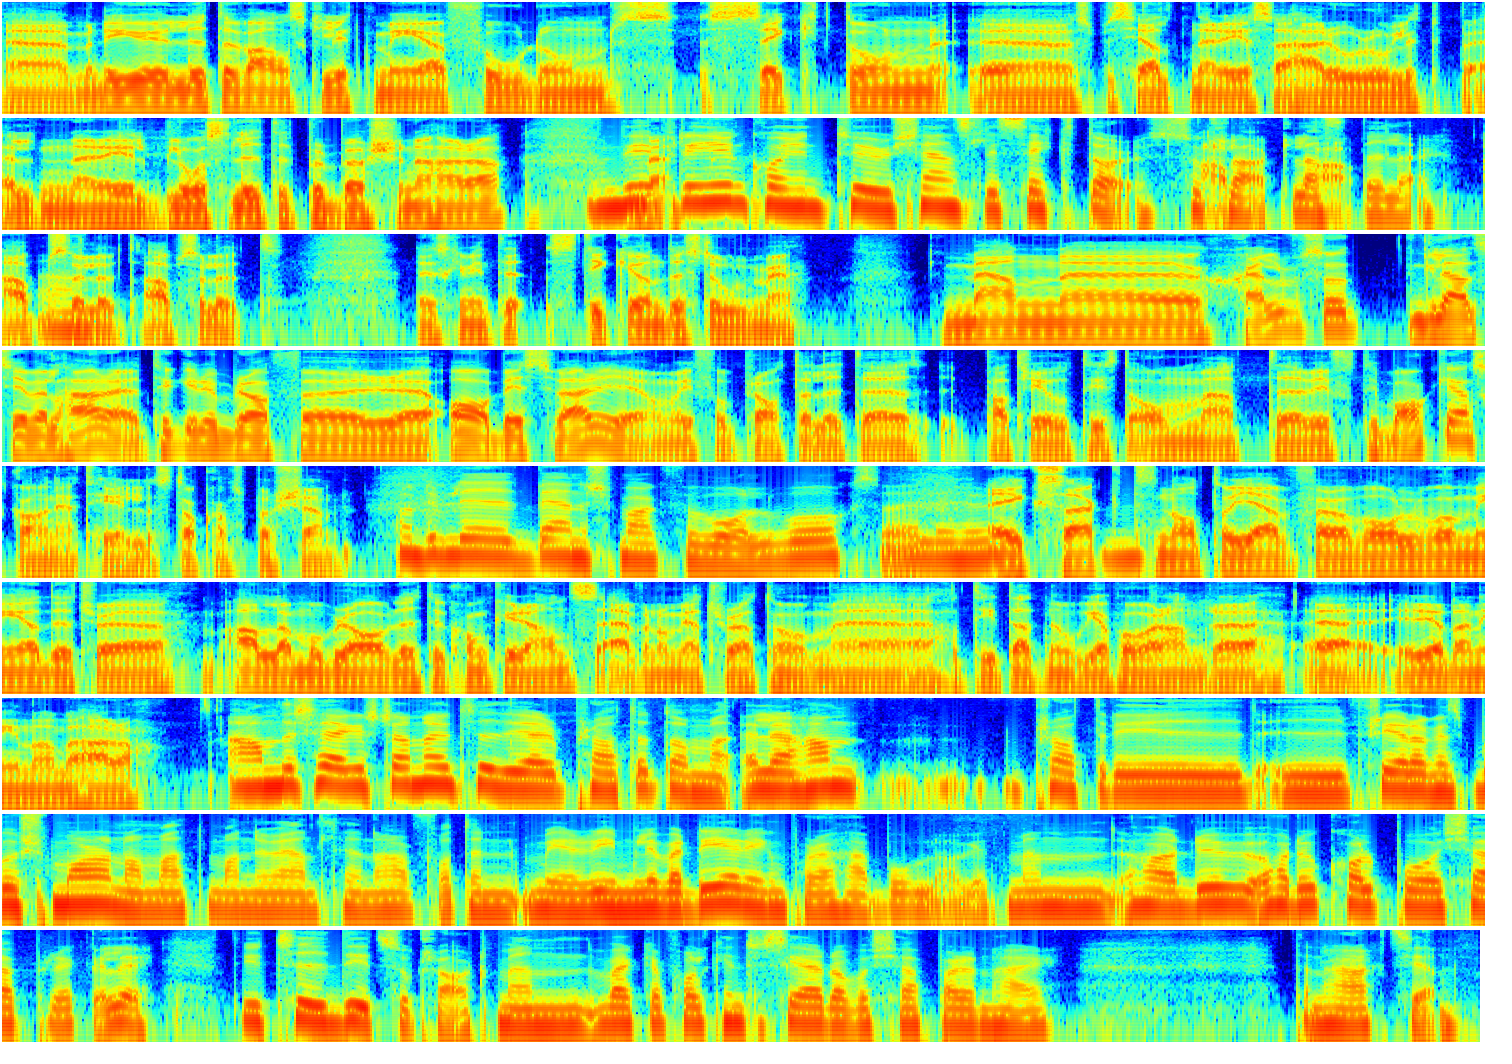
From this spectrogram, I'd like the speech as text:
Eh, men det är ju lite vanskligt med fordonssektorn, eh, speciellt när det är så här oroligt, eller när det blåser lite på börserna här. Det, för det är ju en konjunkturkänslig sektor såklart, ja, lastbilar. Absolut, ja. absolut. Det ska vi inte sticka under stol med. Men eh, själv så gläds jag väl här. Jag tycker det är bra för eh, AB Sverige om vi får prata lite patriotiskt om att eh, vi får tillbaka Scania till Stockholmsbörsen. Och det blir ett benchmark för Volvo också, eller hur? Exakt, mm. något att jämföra Volvo med. Det tror jag alla mår bra av lite konkurrens, även om jag tror att de har tittat noga på varandra redan innan det här. Anders Hägerstrand har ju tidigare pratat om, eller han pratade i, i fredagens Börsmorgon om att man nu äntligen har fått en mer rimlig värdering på det här bolaget. Men har du, har du koll på köprek... Eller det är ju tidigt såklart, men verkar folk intresserade av att köpa den här, den här aktien?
